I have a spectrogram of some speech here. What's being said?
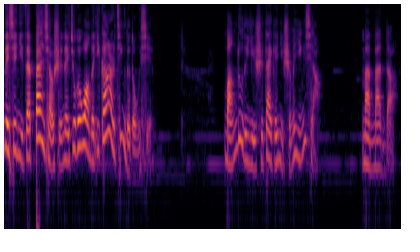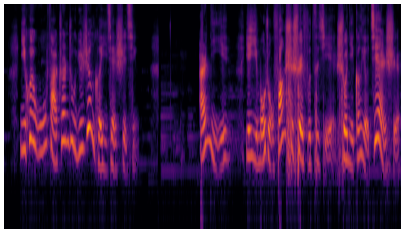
那些你在半小时内就会忘得一干二净的东西。忙碌的意识带给你什么影响？慢慢的，你会无法专注于任何一件事情，而你也以某种方式说服自己，说你更有见识，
